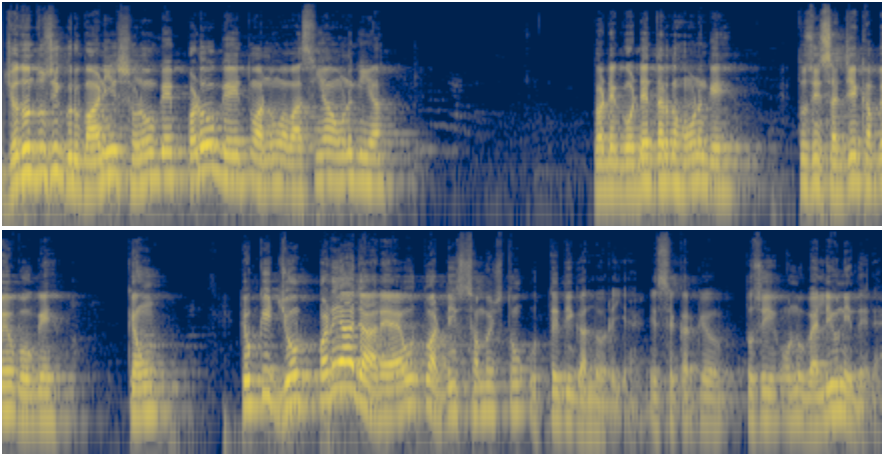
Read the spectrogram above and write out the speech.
ਜਦੋਂ ਤੁਸੀਂ ਗੁਰਬਾਣੀ ਸੁਣੋਗੇ ਪੜੋਗੇ ਤੁਹਾਨੂੰ ਆਵਾਸੀਆਂ ਆਉਣਗੀਆਂ, ਤੁਹਾਡੇ ਗੋਡੇ ਦਰਦ ਹੋਣਗੇ, ਤੁਸੀਂ ਸੱਜੇ ਖੱਬੇ ਹੋਵੋਗੇ, ਕਿਉਂ? ਕਿਉਂਕਿ ਜੋ ਪੜਿਆ ਜਾ ਰਿਹਾ ਹੈ, ਉਹ ਤੁਹਾਡੀ ਸਮਝ ਤੋਂ ਉੱਤੇ ਦੀ ਗੱਲ ਹੋ ਰਹੀ ਹੈ। ਇਸੇ ਕਰਕੇ ਉਹ- ਤੁਸੀਂ ਉਹਨੂੰ ਵੈਲਿਊ ਨਹੀਂ ਦੇ ਰਹੇ।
